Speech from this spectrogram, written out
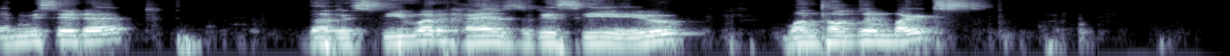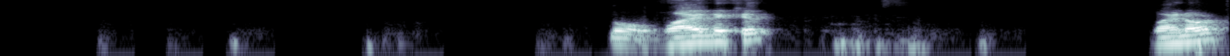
Can we say that the receiver has received 1000 bytes? No. Why, Nikhil? Why not?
